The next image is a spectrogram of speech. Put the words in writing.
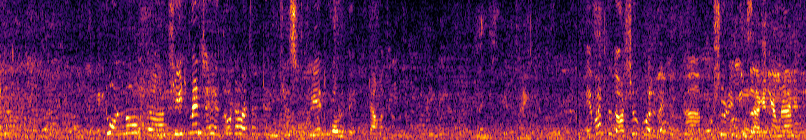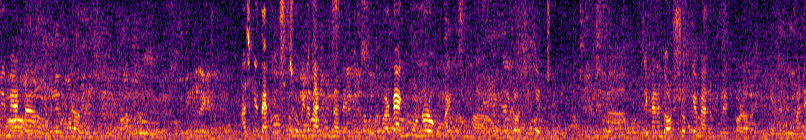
এটা একটু অন্য ট্রিটমেন্ট যেহেতু ওটা হয়তো একটা ইন্টারেস্ট ক্রিয়েট করবে এটা আমার ধারণা। এবার তো দর্শক বলবে পরশু রিলিজ আজকে আমরা প্রিমিয়ারটা তো আজকে দেখো ছবিটা দেখো তাহলে বুঝতে পারবে একদম অন্যরকম একদম অন্য লজিকের ছবি। যেখানে দর্শককে ম্যানুপুলেট করা হয়। মানে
